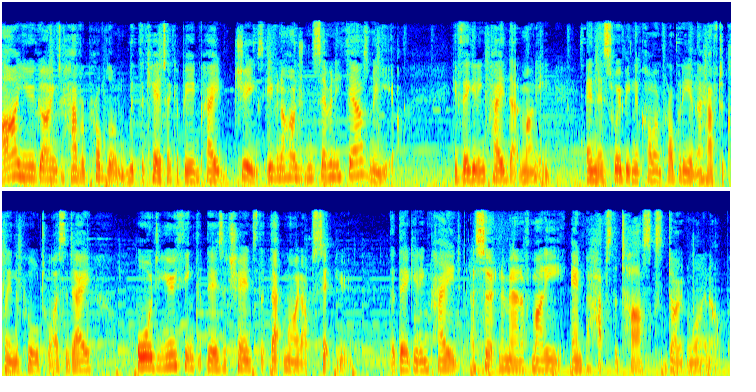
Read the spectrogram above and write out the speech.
are you going to have a problem with the caretaker being paid, geez, even 170,000 a year if they're getting paid that money and they're sweeping the common property and they have to clean the pool twice a day? Or do you think that there's a chance that that might upset you? That they're getting paid a certain amount of money and perhaps the tasks don't line up.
